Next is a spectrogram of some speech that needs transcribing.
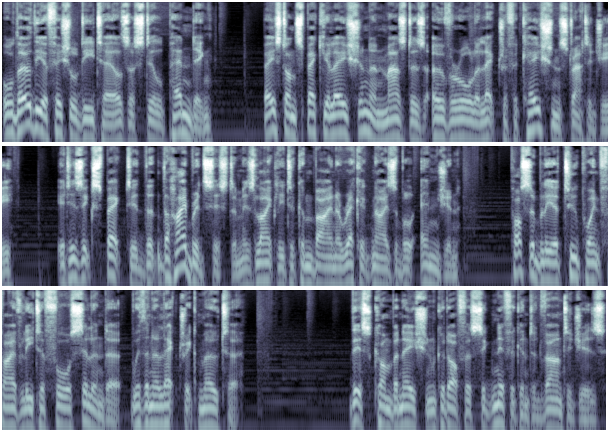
Although the official details are still pending, based on speculation and Mazda's overall electrification strategy, it is expected that the hybrid system is likely to combine a recognizable engine, possibly a 2.5-litre four-cylinder with an electric motor. This combination could offer significant advantages.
